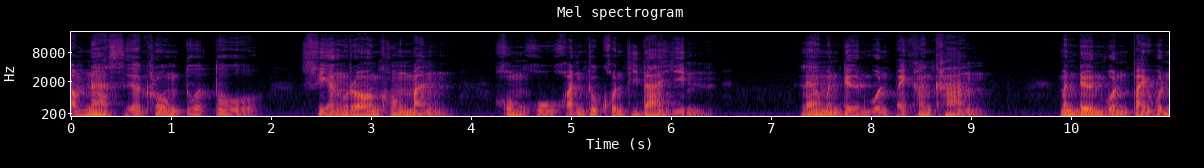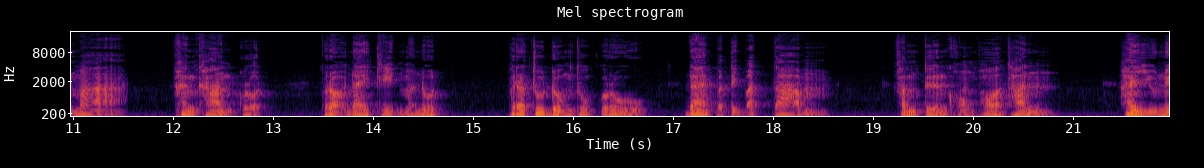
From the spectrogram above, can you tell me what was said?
อำนาจเสือโคร่งตัวโต เสียงร้องของมัน คมคูขวัญทุกคนที่ได้ยิน แล้วมันเดินวนไปข้างๆ มันเดินวนไปวนมา ข้างๆกรด เพราะได้กลิ่นมนุษย์ พระธุดงทุกรูปได้ปฏิบัติตามคำเตือนของพ่อท่าน ให้อยู่ใน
